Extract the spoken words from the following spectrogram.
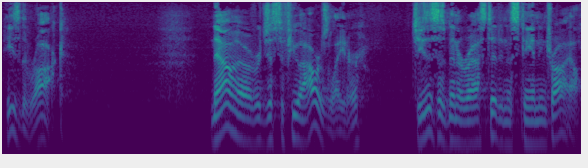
He's the rock. Now, however, just a few hours later, Jesus has been arrested in a standing trial.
